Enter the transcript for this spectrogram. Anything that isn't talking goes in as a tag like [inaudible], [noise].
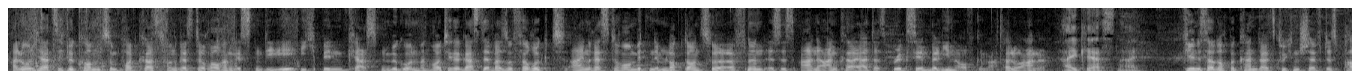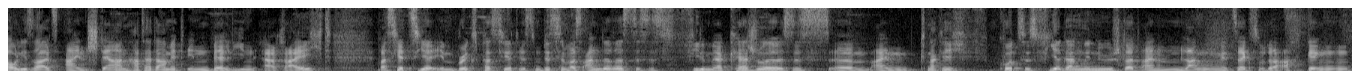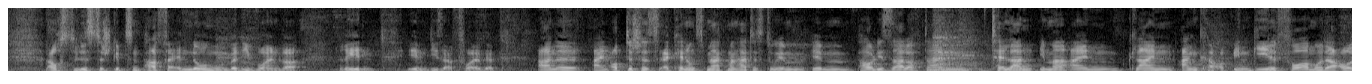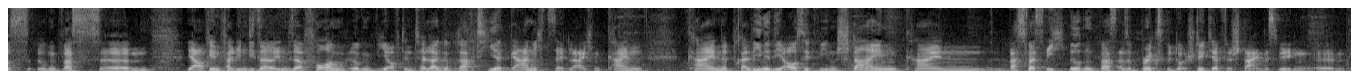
Hallo und herzlich willkommen zum Podcast von Restaurantranglisten.de. Ich bin Kersten Mügge und mein heutiger Gast, der war so verrückt, ein Restaurant mitten im Lockdown zu eröffnen. Es ist Arne Anker, er hat das Brix hier in Berlin aufgemacht. Hallo Arne. Hi Kersten, hi. Vielen ist er noch bekannt als Küchenchef des Pauli-Saals. Ein Stern hat er damit in Berlin erreicht. Was jetzt hier im Bricks passiert, ist ein bisschen was anderes. Das ist viel mehr casual. Es ist ähm, ein knackig kurzes Viergang-Menü statt einem langen mit sechs oder acht Gängen. Auch stilistisch gibt es ein paar Veränderungen, über die wollen wir reden in dieser Folge. Arne, ein optisches Erkennungsmerkmal hattest du im, im Pauli-Saal auf deinen Tellern immer einen kleinen Anker, ob in Gelform oder aus irgendwas, ähm, ja, auf jeden Fall in dieser, in dieser Form irgendwie auf den Teller gebracht. Hier gar nichts dergleichen. Kein keine Praline, die aussieht wie ein Stein, kein, was weiß ich, irgendwas. Also Bricks steht ja für Stein, deswegen ähm,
